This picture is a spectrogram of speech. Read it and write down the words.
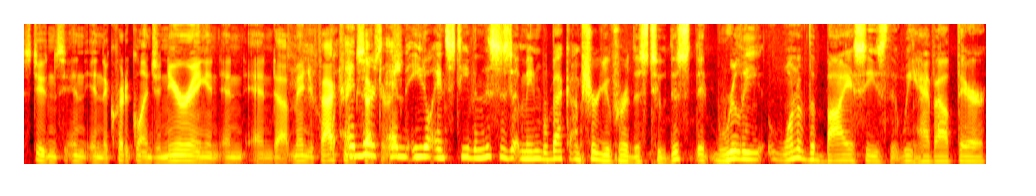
students in, in the critical engineering and and, and uh, manufacturing and sectors. And you know, and Stephen, this is I mean, Rebecca, I'm sure you've heard this too. This it really one of the biases that we have out there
